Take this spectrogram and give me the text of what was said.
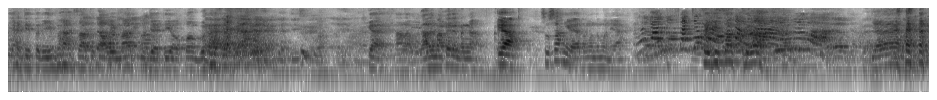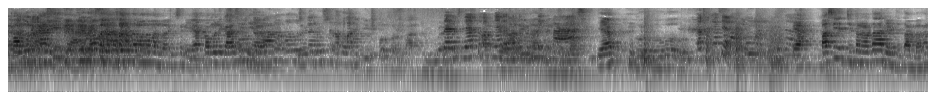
yang diterima suatu kalimat menjadi apa Bu? Jadi sebuah salah. Kalimatnya di tengah. ya susah nggak ya teman-teman ya? Sing bisa jelas. ya. Komunikasinya coba balik teman-teman balik ke sini ya komunikasinya. Seharusnya tuh waktunya nggak satu menit, Pak. ya? Ya pasti di tengah-tengah ada yang ditambahkan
